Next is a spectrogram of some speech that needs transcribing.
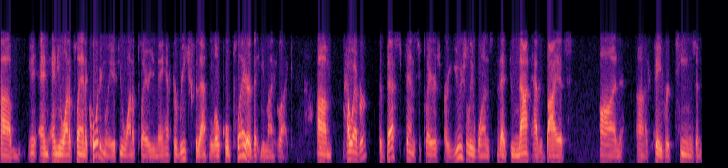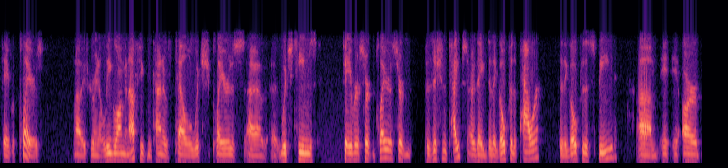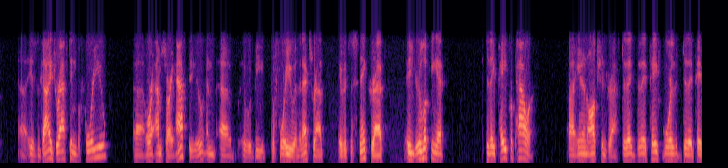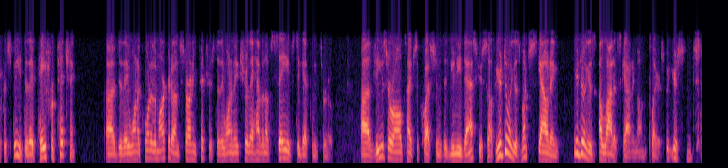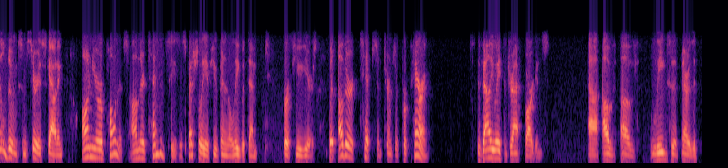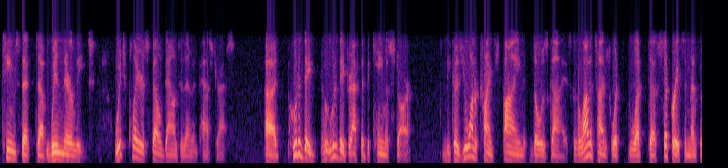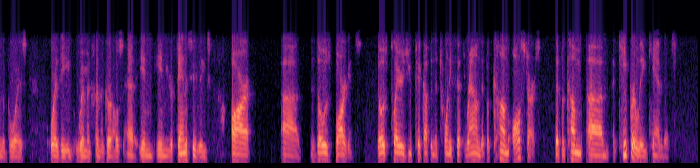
um, and and you want to plan accordingly. If you want a player, you may have to reach for that local player that you might like. Um, however, the best fantasy players are usually ones that do not have a bias on uh, favorite teams and favorite players. Uh, if you're in a league long enough, you can kind of tell which players, uh, which teams favor certain players, certain position types. Are they do they go for the power? Do they go for the speed? Um, it, it are uh, is the guy drafting before you, uh, or I'm sorry, after you, and uh, it would be before you in the next round. If it's a snake draft, you're looking at do they pay for power uh, in an auction draft? Do they do they pay for, or do they pay for speed? Do they pay for pitching? Uh, do they want to corner the market on starting pitchers? Do they want to make sure they have enough saves to get them through? Uh, these are all types of questions that you need to ask yourself. You're doing as much scouting, you're doing as a lot of scouting on the players, but you're still doing some serious scouting on your opponents, on their tendencies, especially if you've been in the league with them for a few years. But other tips in terms of preparing evaluate the draft bargains uh, of, of leagues that, or the teams that uh, win their leagues which players fell down to them in past drafts? Uh, who did they who did they draft that became a star? Because you want to try and find those guys. Because a lot of times, what what uh, separates the men from the boys, or the women from the girls uh, in in your fantasy leagues, are uh, those bargains. Those players you pick up in the 25th round that become all stars, that become um, keeper league candidates,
